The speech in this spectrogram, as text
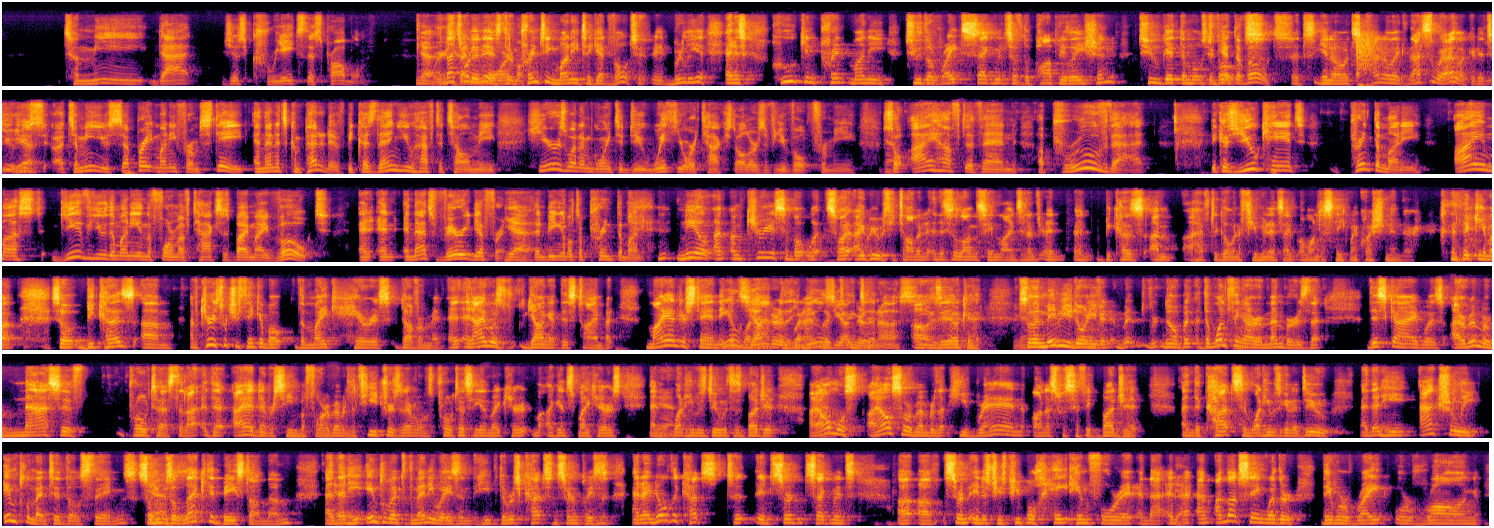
to me, that just creates this problem. Yeah, and that's what it is. They're printing money to get votes. It, it really is. And it's who can print money to the right segments of the population to get the most To votes. get the votes. It's, you know, it's kind of like that's the way I look at it too. You- Yeah. uh, to me, you separate money from state, and then it's competitive because then you have to tell me, here's what I'm going to do with your tax dollars if you vote for me. So I have to then approve that because you can't print the money. I must give you the money in the form of taxes by my vote. And, and, and that's very different Yeah. than being able to print the money. Neal, I'm, I'm curious about what. So I, I agree with you, Tom, and, and this is along the same lines. And, and, and because I'm, I have to go in a few minutes, I, I want to sneak my question in there that came up. So because um, I'm curious what you think about the Mike Harris government, and, and I was young at this time, but my understanding of Neal's what younger than Neal's younger into- than us. Oh, is he okay? Yeah. So then maybe you don't even but, no. But the one thing Yeah. I remember is that this guy was. I remember massive protests that I that I had never seen before. I remember the teachers and everyone was protesting against Mike, Har- against Mike Harris and Yeah. what he was doing with his budget. I Yeah. almost I also remember that he ran on a specific budget and the cuts and what he was going to do, and then he actually implemented those things. So he was elected based on them, and then he implemented them anyways. And he there was cuts in certain places, and I know the cuts to in certain segments uh, of certain industries. People hate him for it, and that. And Yeah. I, I'm not saying whether they were right or wrong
